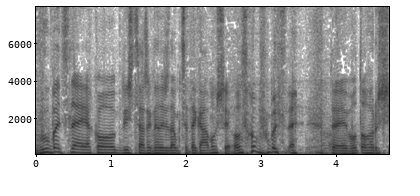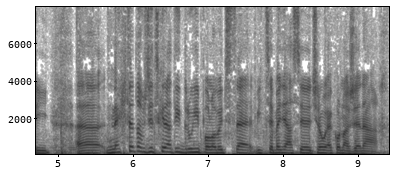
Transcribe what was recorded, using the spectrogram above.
Vůbec ne, jako když třeba řeknete, že tam chcete kámoše, jo, to vůbec ne, to je o to horší. E, nechte to vždycky na té druhé polovičce, víceméně asi většinou jako na ženách.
